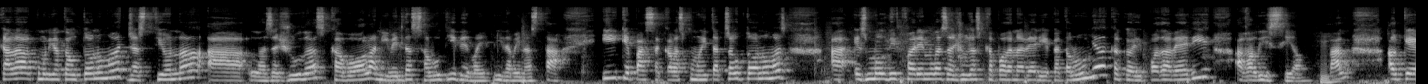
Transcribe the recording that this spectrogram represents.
cada comunitat autònoma gestiona uh, les ajudes que vol a nivell de salut i de, i de benestar. I què passa? Que les comunitats autònomes uh, és molt diferent les ajudes que poden haver-hi a Catalunya que que hi pot haver-hi a Galícia. Mm. Val? El que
